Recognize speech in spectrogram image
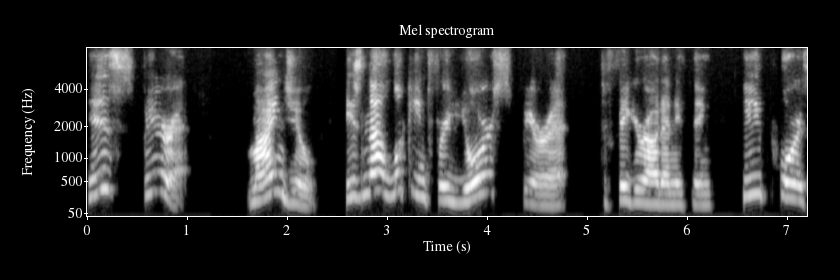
his spirit mind you he's not looking for your spirit to figure out anything he pours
